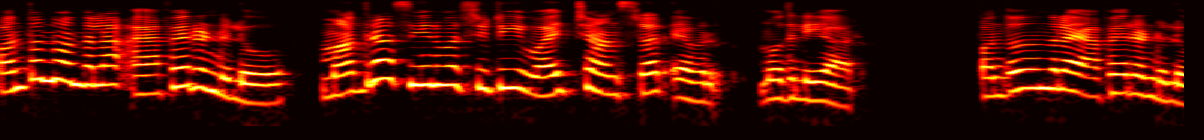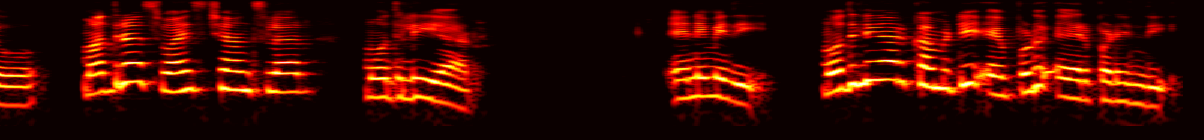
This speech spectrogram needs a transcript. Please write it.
పంతొమ్మిది వందల యాభై రెండులో మద్రాస్ యూనివర్సిటీ వైస్ ఛాన్సలర్ ఎవరు? మొదలియార్. పంతొమ్మిది వందల యాభై రెండులో మద్రాస్ వైస్ ఛాన్సలర్ మొదలియార్. ఎనిమిది. మొదలియార్ కమిటీ ఎప్పుడు ఏర్పడింది?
